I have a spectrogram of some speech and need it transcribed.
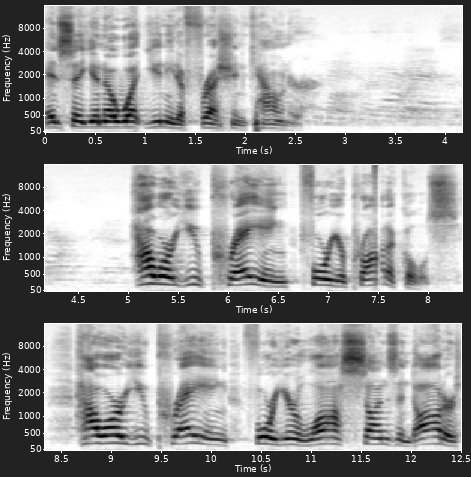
and say, you know what, you need a fresh encounter. How are you praying for your prodigals? How are you praying for your lost sons and daughters?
